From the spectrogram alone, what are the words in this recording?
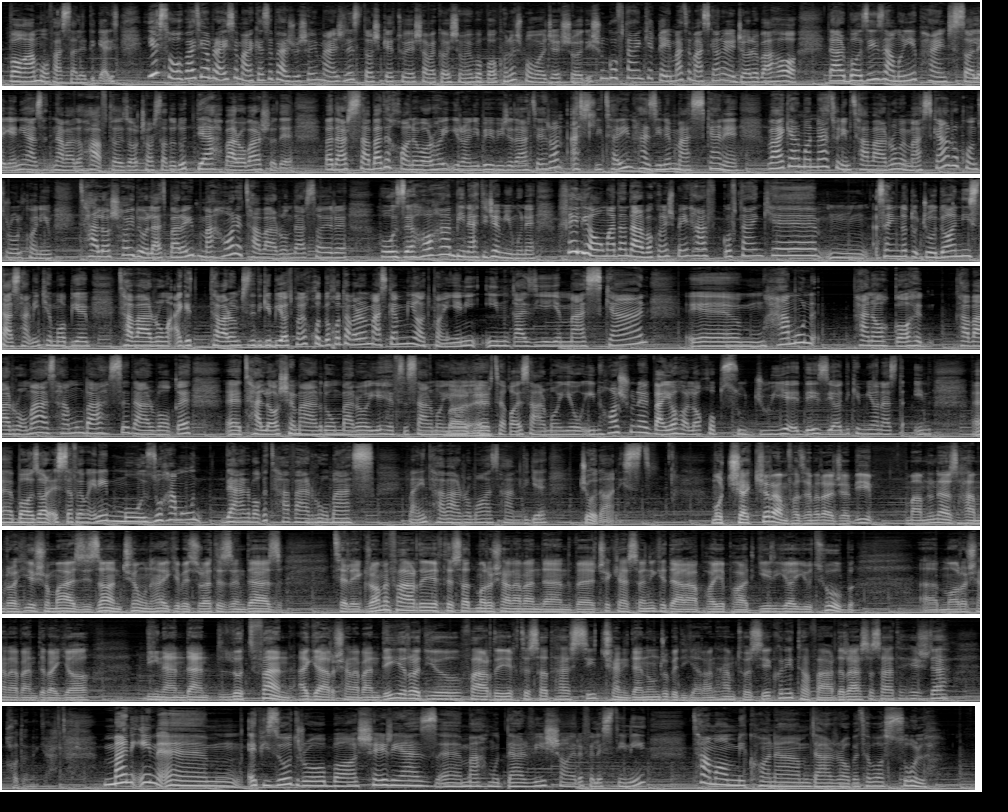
واقعا مفصل دیگری است. یه صحبتی هم رئیس مرکز پژوهش‌های مجلس داشت که توی شبکه اجتماعی با واکنش مواجه شد. ایشون گفتن که قیمت مسکن و اجاره بها در بازی زمانی 5 ساله یعنی از 97 تا 1402 ده برابر شده و در سبد خانوارهای ایرانی به ویژه در تهران اصلی ترین هزینه مسکنه و اگر ما نتونیم تورم مسکن رو کنترل کنیم تلاش های دولت برای مهار تورم در سایر حوزه ها هم بی نتیجه میمونه. خیلی اومدن در واکنش به این حرف گفتن که اصلا اینا جدا نیست از همین که ما بیایم تورم اگه تورم چیز دیگه بیاد پایین خود به خود تورم مسکن میاد پایین. یعنی این قضیه مسکن همون پناهگاه تورم است همون بحث در واقع تلاش مردم برای حفظ سرمایه و بله. ارتقاء سرمایه و اینهاشونه و یا حالا خب سودجویی عده زیادی که میان از این بازار استفاده یعنی موضوع همون در واقع تورم است و این تورم ها از همدیگه جدا نیست. متشکرم فاطمه رجبی. ممنون از همراهی شما عزیزان. چه اونهایی که به صورت زنده از تلگرام فردا اقتصاد ما رو شنوندند و چه کسانی که در اپهای پادگیر یا یوتیوب ما رو شنونده و یا بینندند. لطفا اگر شنونده رادیو فردا اقتصاد هستید شنیدن اون رو به دیگران هم توصیه کنید تا فردا رأس ساعت 18 خدا نگهدار. من این اپیزود رو با شعری از محمود درویش شاعر فلسطینی تمام می کنم در رابطه با صلح.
